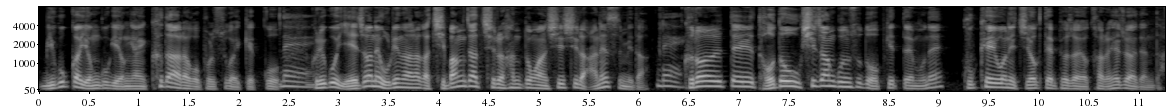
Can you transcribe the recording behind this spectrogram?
미국과 영국의 영향이 크다라고 볼 수가 있겠고 네. 그리고 예전에 우리나라가 지방자치를 한동안 실시를 안 했습니다. 네. 그럴 때 더더욱 시장 군수도 없기 때문에 국회의원이 지역 대표자 역할을 해줘야 된다.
